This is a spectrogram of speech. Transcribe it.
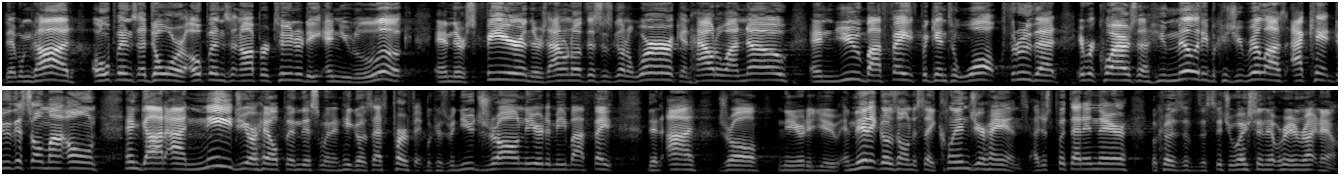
That when God opens a door, opens an opportunity, and you look and there's fear and there's, I don't know if this is going to work and how do I know? And you, by faith, begin to walk through that. It requires a humility because you realize I can't do this on my own. And God, I need your help in this one. And He goes, That's perfect because when you draw near to me by faith, then I draw near to you. And then it goes on to say, Cleanse your hands. I just put that in there because of the situation that we're in right now.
